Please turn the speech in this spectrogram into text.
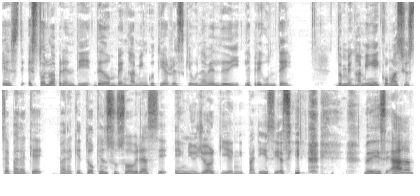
Este, esto lo aprendí de don Benjamín Gutiérrez, que una vez le, le pregunté, don Benjamín, ¿y cómo hace usted para que para que toquen sus obras eh, en New York y en París y así. Me dice, ah,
